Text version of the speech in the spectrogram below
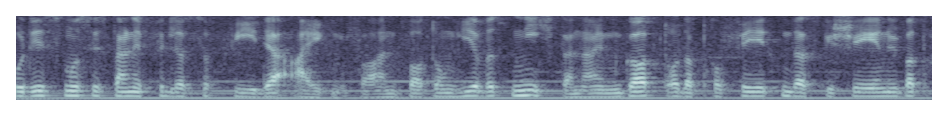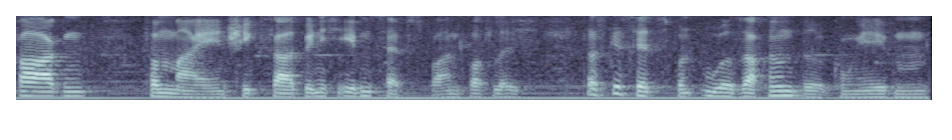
Buddhismus ist eine Philosophie der Eigenverantwortung. Hier wird nicht an einen Gott oder Propheten das Geschehen übertragen. Für mein Schicksal bin ich eben selbst verantwortlich. Das Gesetz von Ursache und Wirkung eben,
